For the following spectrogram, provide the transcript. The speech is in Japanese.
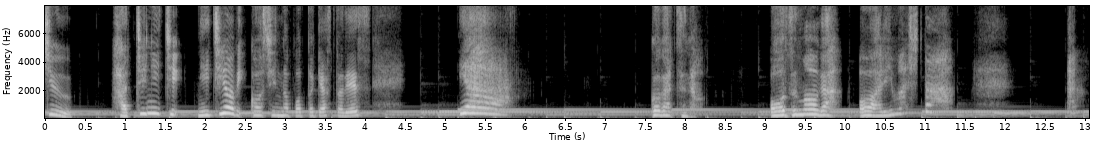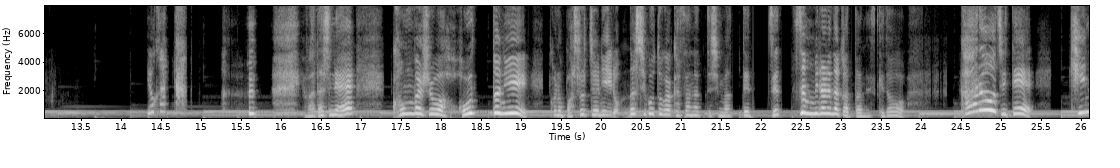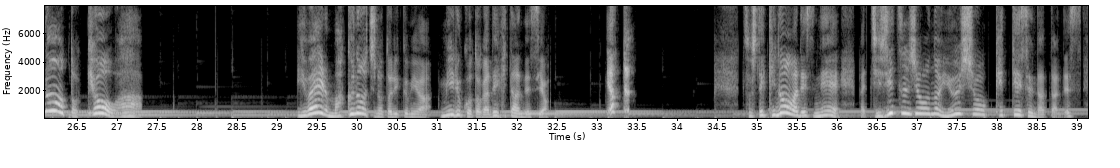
28日日曜日更新のポッドキャストです。いやー5月の大相撲が終わりました。よかった。私ね今場所は本当にこの場所中にいろんな仕事が重なってしまって全然見られなかったんですけどかろうじて昨日と今日はいわゆる幕の内の取り組みは見ることができたんですよ。やったそして昨日はですね事実上の優勝決定戦だったんです。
